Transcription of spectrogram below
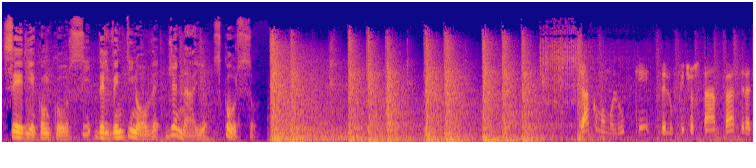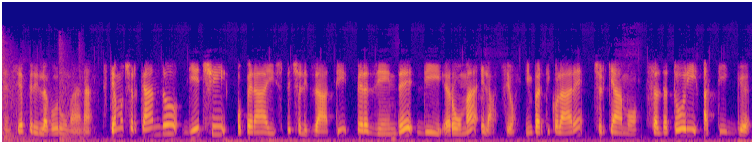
Serie Concorsi del 29 gennaio scorso. Giacomo Molucchi dell'ufficio stampa dell'Agenzia per il Lavoro Umana. Stiamo cercando 10 operai specializzati per aziende di Roma e Lazio. In particolare cerchiamo saldatori a TIG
